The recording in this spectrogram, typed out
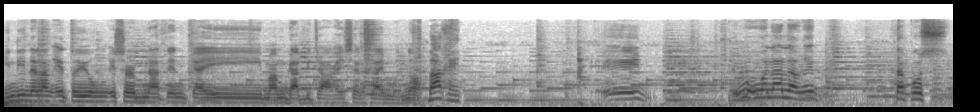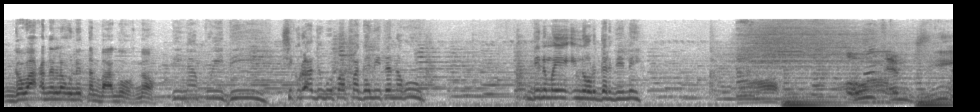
hindi na lang ito yung iserve natin kay Ma'am Gabi tsaka kay Sir Simon, no? Bakit? Eh, w- wala lang. Eh, tapos, gawa ka na lang ulit ng bago, no? Hindi nga pwede. Sigurado mo papagalitan ako. Hindi na may in-order nila eh. OMG!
